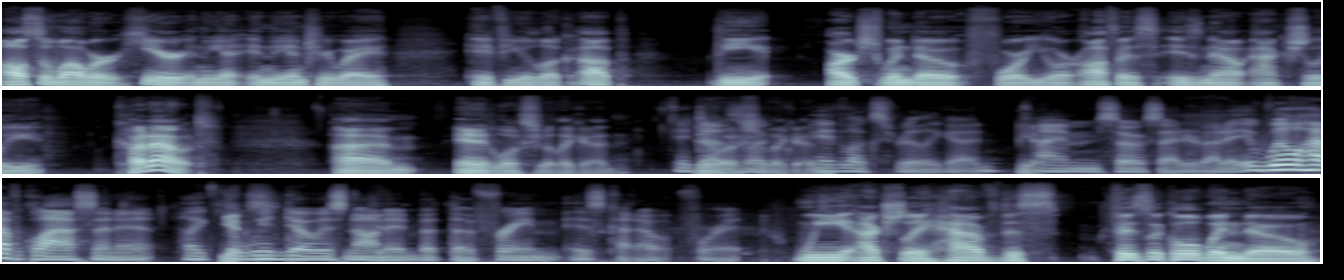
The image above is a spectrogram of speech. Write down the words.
also, while we're here in the in the entryway, if you look up, the arched window for your office is now actually cut out, um, and it looks really good. It does looks look. really good. It looks really good. I'm so excited about it. It will have glass in it. Like the Yes. window is not in, but the frame is cut out for it. we actually have this physical window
